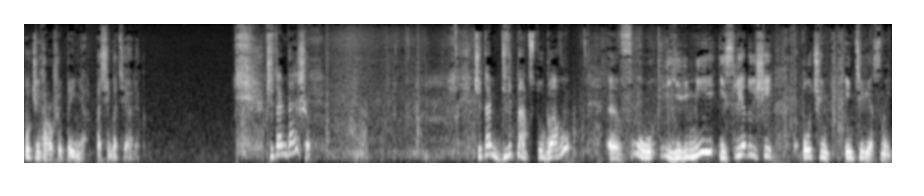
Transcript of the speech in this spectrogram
Очень хороший пример. Спасибо тебе, Олег. Читаем дальше. Читаем 19 главу э, у Еремии и следующий очень интересный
